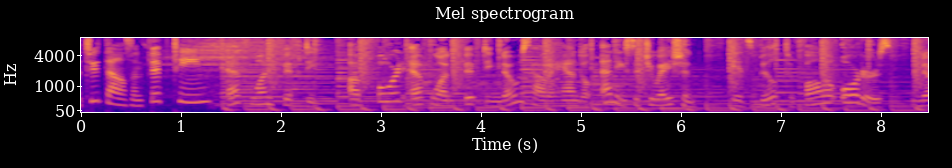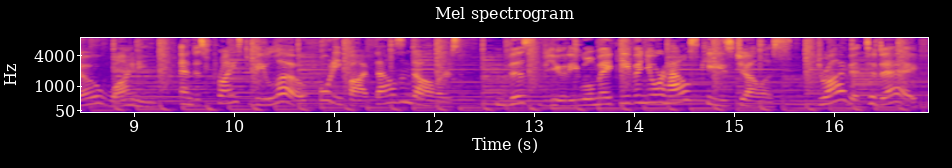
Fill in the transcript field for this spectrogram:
The 2015 F-150. A Ford F-150 knows how to handle any situation. It's built to follow orders, no whining, and is priced below $45,000. This beauty will make even your house keys jealous. Drive it today.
